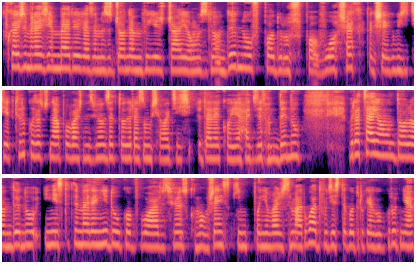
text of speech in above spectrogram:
W każdym razie Mary razem z Johnem wyjeżdżają z Londynu w podróż po Włoszech, także jak widzicie, jak tylko zaczynała poważny związek, to od razu musiała gdzieś daleko jechać z Londynu. Wracają do Londynu i niestety Mary niedługo była w związku małżeńskim, ponieważ zmarła 22 grudnia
